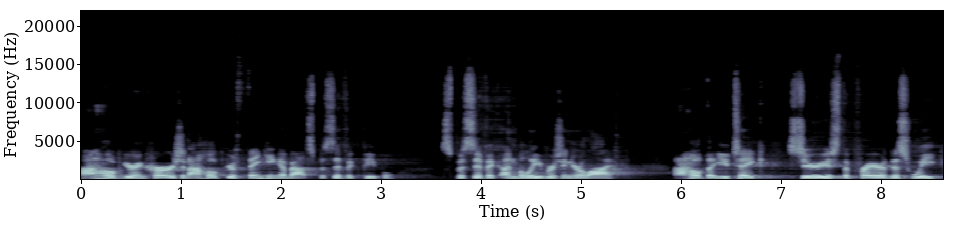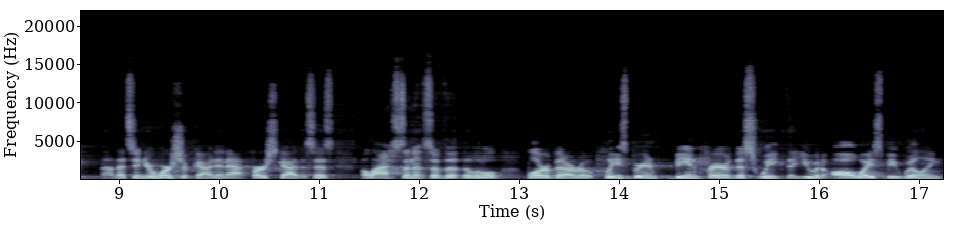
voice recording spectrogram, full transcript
I hope you're encouraged and I hope you're thinking about specific people specific unbelievers in your life. I hope that you take serious the prayer this week uh, that's in your worship guide, in that first guide that says the last sentence of the, the little blurb that I wrote. Please be in, be in prayer this week that you would always be willing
